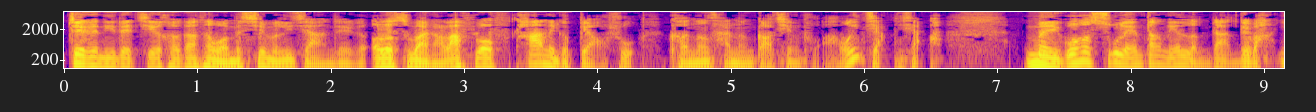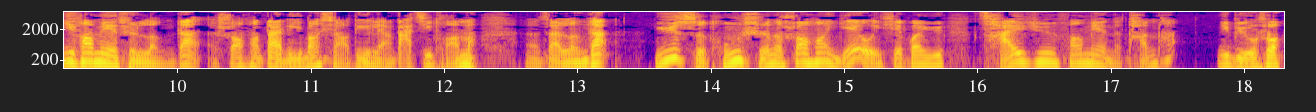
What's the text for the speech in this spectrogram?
这个你得结合刚才我们新闻里讲这个俄罗斯外长拉夫罗夫他那个表述，可能才能搞清楚啊。我给你讲一下啊。美国和苏联当年冷战，对吧？一方面是冷战，双方带着一帮小弟，两大集团嘛，呃，在冷战。与此同时呢，双方也有一些关于裁军方面的谈判。你比如说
